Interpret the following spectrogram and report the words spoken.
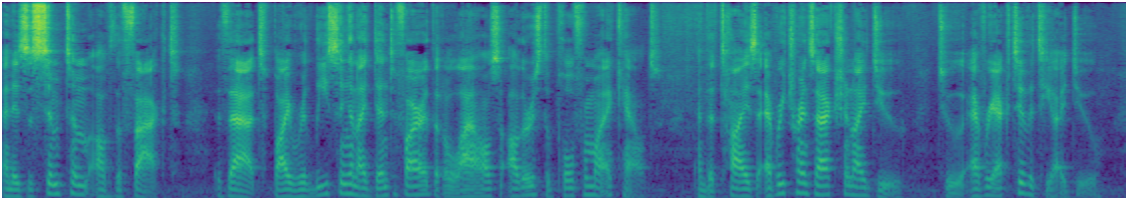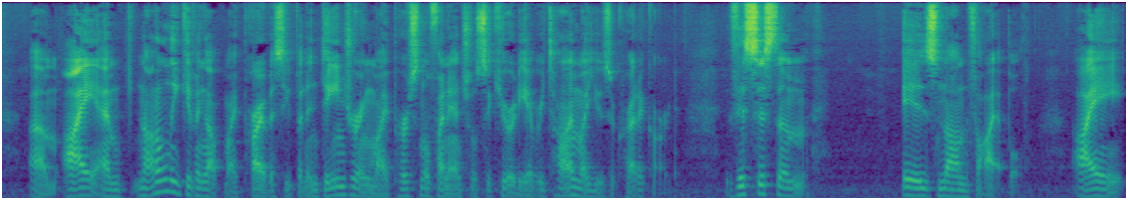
and is a symptom of the fact that by releasing an identifier that allows others to pull from my account and that ties every transaction I do to every activity I do, um, I am not only giving up my privacy, but endangering my personal financial security every time I use a credit card. This system is non viable. I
